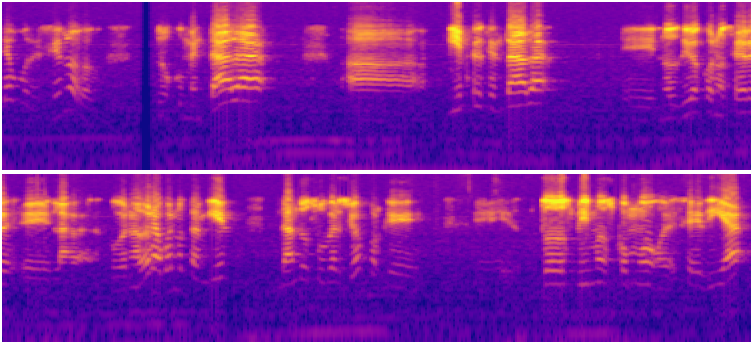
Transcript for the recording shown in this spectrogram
debo decirlo, documentada, ah, bien presentada, nos dio a conocer eh, la gobernadora, bueno, también dando su versión, porque eh, todos vimos cómo ese día,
